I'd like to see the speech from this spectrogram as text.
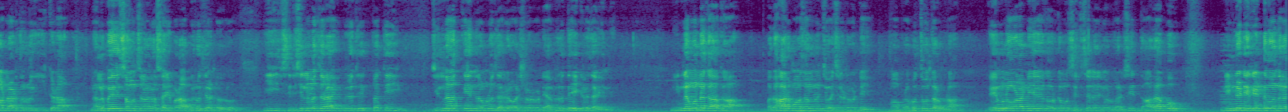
మాట్లాడుతున్నారు. ఇక్కడ నలభై ఐదు సంవత్సరాలు సరిపడా అభివృద్ధి అంటారు ఈ సిరిసిల్లలో జరిగే అభివృద్ధి ప్రతి జిల్లా కేంద్రంలో జరగవలసినటువంటి అభివృద్ధి ఇక్కడ జరిగింది. నిన్న మొన్న కాక పదహారు మాసాల నుంచి వచ్చినటువంటి మా ప్రభుత్వం తరఫున వేములవాడ నియోజకవర్గం సిరిసిల్ల నియోజకవర్గం కలిసి దాదాపు నిన్నటి రెండు వందల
